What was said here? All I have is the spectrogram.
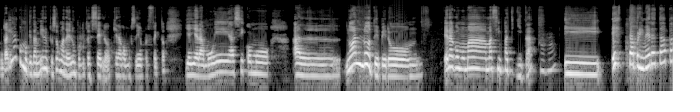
en realidad como que también empezó a tener un poquito de celo, que era como bien perfecto, y ella era muy así como al, no al lote, pero era como más, más simpatiquita. Y esta primera etapa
